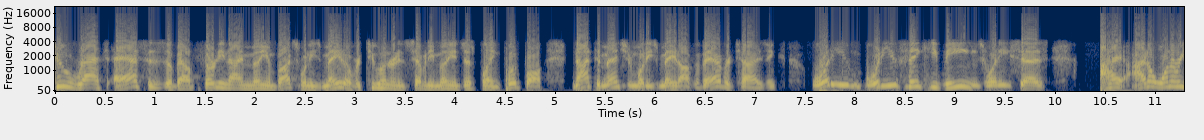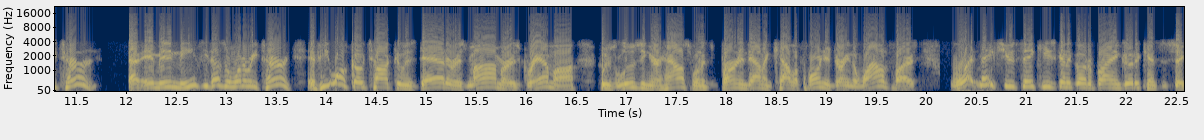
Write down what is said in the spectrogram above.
two rats asses about 39 million bucks when he's made over 270 million just playing football, not to mention what he's made off of advertising? What do you what do you think he means when he says I I don't want to return? I mean, it means he doesn't want to return. If he won't go talk to his dad or his mom or his grandma who's losing her house when it's burning down in California during the wildfires, what makes you think he's going to go to Brian Gutekunst and say,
